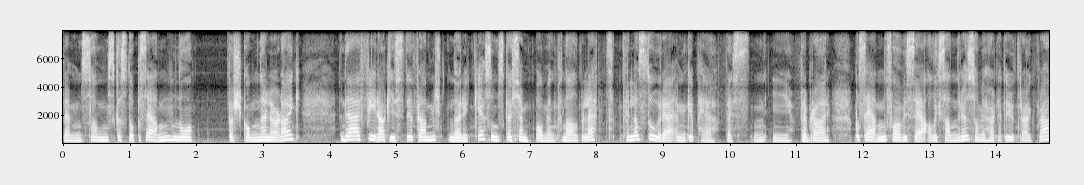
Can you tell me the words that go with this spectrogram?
hvem som skal stå på scenen nå førstkommende lørdag. Det er fire artister fra Midt-Norge som skal kjempe om en finalebillett til den store MGP-festen i februar. På scenen får vi se Alexandru, som vi hørte et utdrag fra,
